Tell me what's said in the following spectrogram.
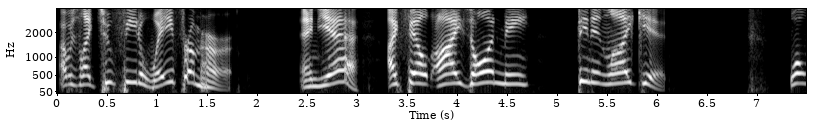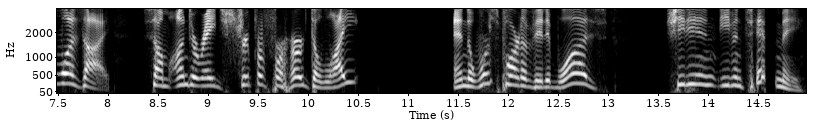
I was like two feet away from her. And yeah, I felt eyes on me. Didn't like it. What was I? Some underage stripper for her delight? And the worst part of it, it was she didn't even tip me.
